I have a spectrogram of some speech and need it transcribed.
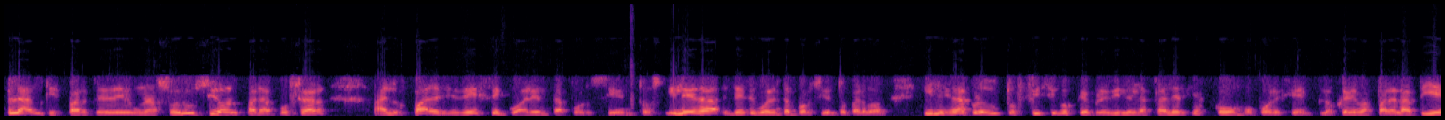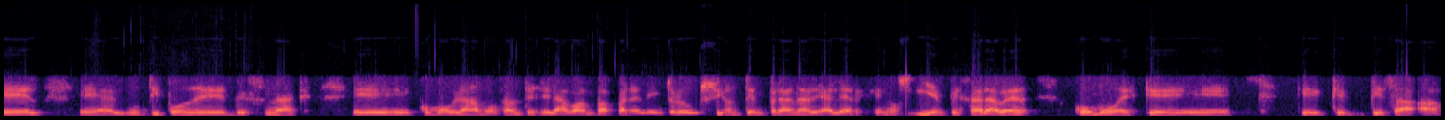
plan que es parte de una solución para apoyar a los padres de ese 40% y les da de ese 40%, perdón, y les da productos físicos que previenen las alergias como, por ejemplo, cremas para la piel, eh, algún tipo de, snack, eh, como hablábamos antes de la bamba, para la introducción temprana de alérgenos y empezar a ver cómo es que que, empieza a,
